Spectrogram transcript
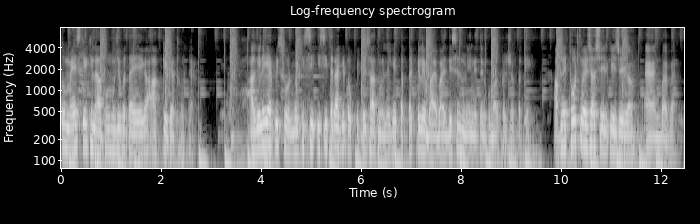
तो मैं इसके खिलाफ हूँ। मुझे बताइएगा आपके क्या थॉट है? अगले एपिसोड में किसी इसी तरह के टॉपिक के साथ मिलेंगे। तब तक के लिए bye bye this is me Nitin Kumar, Prajapati. अपने थॉट्स मेरे साथ शेयर कीजिएगा एंड बाय बाय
